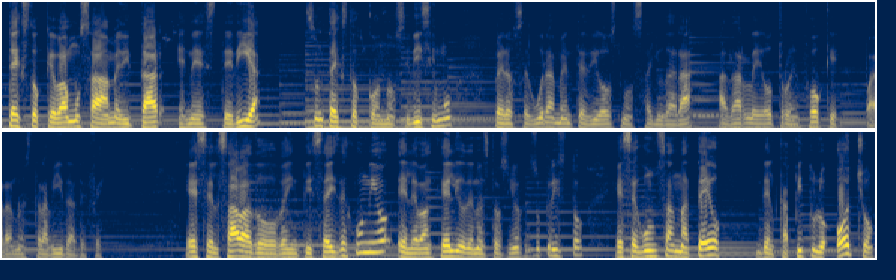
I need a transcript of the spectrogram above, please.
texto que vamos a meditar en este día es un texto conocidísimo, pero seguramente Dios nos ayudará a darle otro enfoque para nuestra vida de fe. Es el sábado 26 de junio, el Evangelio de nuestro Señor Jesucristo es según San Mateo del capítulo 8,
